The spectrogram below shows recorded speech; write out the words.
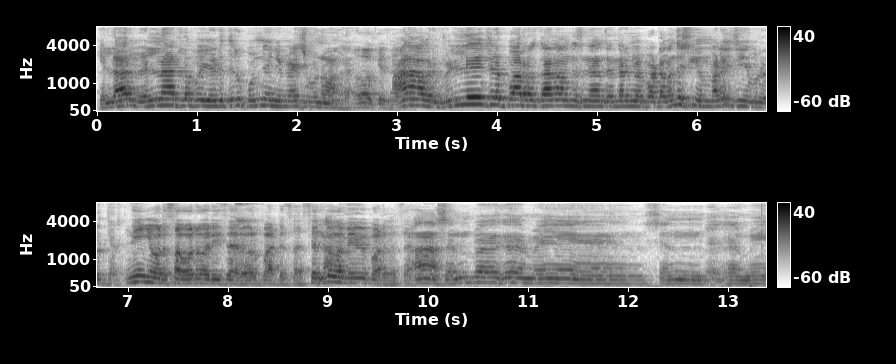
எல்லாரும் வெளிநாட்டில் போய் எடுத்துட்டு கொஞ்சம் இங்கே மேட்ச் பண்ணுவாங்க. ஓகே சார் ஆனால் அவர் வில்லேஜில் பாடுறதுக்கான அந்த சின்ன- சந்திரமே பாட்டை வந்து சிங்க மலை சிங்கப்பூர் எடுத்தார். நீங்க ஒரு ச- ஒரு வரி சார் ஒரு பாட்டு சார் செல்வமேவே பாடுங்க சார் ஆ செண்பகமே செண்பகமே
